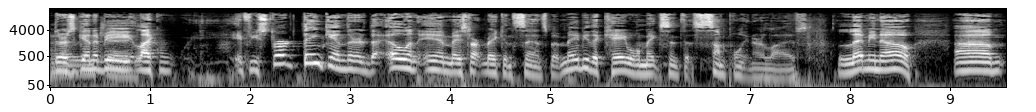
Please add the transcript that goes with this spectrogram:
There's going to be like. If you start thinking there, the L and M may start making sense, but maybe the K will make sense at some point in our lives. Let me know. Um,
